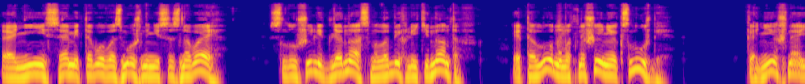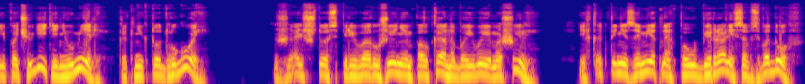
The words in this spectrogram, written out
Они, сами того, возможно, не сознавая, служили для нас, молодых лейтенантов, эталоном отношения к службе. Конечно, и почудить они умели, как никто другой. Жаль, что с перевооружением полка на боевые машины их как-то незаметно поубирали со взводов.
